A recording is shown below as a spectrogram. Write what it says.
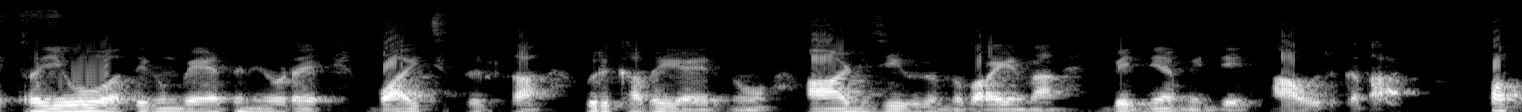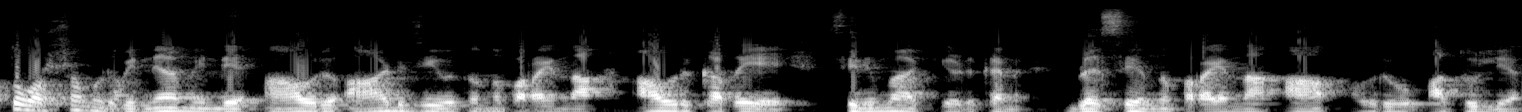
എത്രയോ അധികം വേദനയോടെ വായിച്ചു തീർത്ത ഒരു കഥയായിരുന്നു ആടുജീവിതം എന്ന് പറയുന്ന ബെന്യാമിന്റെ ആ ഒരു കഥ. പത്തു വർഷം ബെന്യാമിന്റെ ആ ഒരു ആടുജീവിതം എന്ന് പറയുന്ന ആ ഒരു കഥയെ സിനിമയാക്കി എടുക്കാൻ ബ്ലസ്സി എന്ന് പറയുന്ന ആ ഒരു അതുല്യ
